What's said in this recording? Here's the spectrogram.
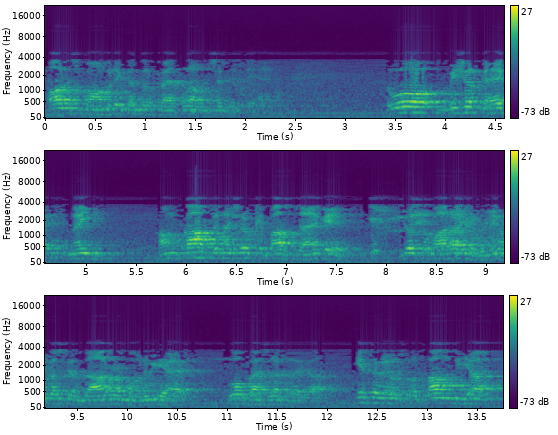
اور اس معاملے کے اندر فیصلہ ان سے دیتے ہیں۔ تو وہ بشر کہے نہیں ہم کاف بن کے پاس جائیں گے، جو تمہارا یہودیوں کا سردار اور مولوی ہے، وہ فیصلہ کرے گا۔ اس نے اس کو کام دیا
